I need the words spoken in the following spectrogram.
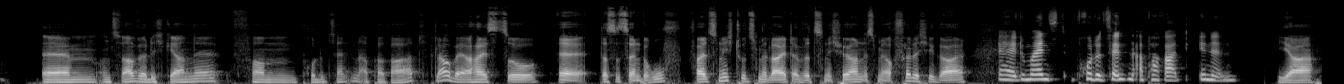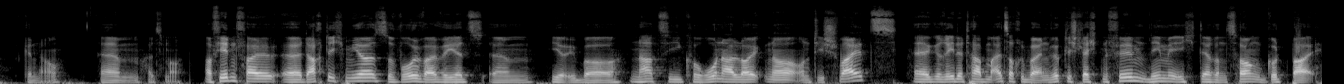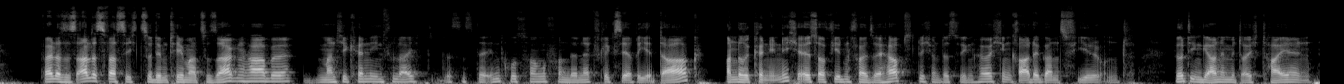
Ähm, und zwar würde ich gerne vom Produzentenapparat, ich glaube, er heißt so, äh, das ist sein Beruf. Falls nicht, tut's mir leid, er wird's nicht hören, ist mir auch völlig egal. Äh, du meinst ProduzentenapparatInnen? Ja, genau. Ähm, halt's mal. Auf jeden Fall äh, dachte ich mir, sowohl weil wir jetzt ähm, hier über Nazi, Corona-Leugner und die Schweiz äh, geredet haben, als auch über einen wirklich schlechten Film, nehme ich deren Song Goodbye weil das ist alles, was ich zu dem Thema zu sagen habe. Manche kennen ihn vielleicht, das ist der Intro-Song von der Netflix-Serie Dark. Andere kennen ihn nicht. Er ist auf jeden Fall sehr herbstlich und deswegen höre ich ihn gerade ganz viel und würde ihn gerne mit euch teilen.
